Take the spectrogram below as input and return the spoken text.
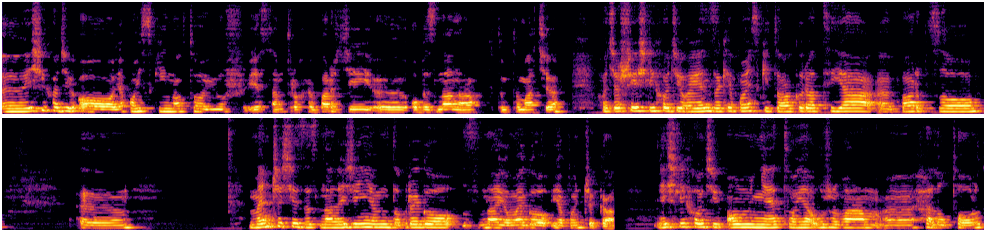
Y, Jeśli chodzi o japoński, no to już jestem trochę bardziej y, obeznana w tym temacie. Chociaż jeśli chodzi o język japoński, to akurat ja y, bardzo męczę się ze znalezieniem dobrego znajomego Japończyka. Jeśli chodzi o mnie, to ja używam e, Hello Talk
